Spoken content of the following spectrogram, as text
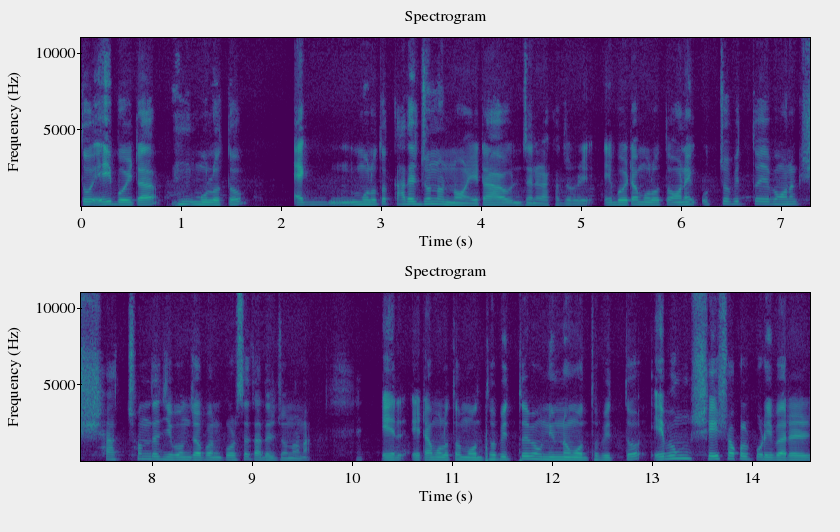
তো এই বইটা মূলত এক মূলত কাদের জন্য নয়, এটা জেনে রাখা জরুরি। এই বইটা মূলত অনেক উচ্চবিত্ত এবং অনেক স্বাচ্ছন্দ্যে জীবনযাপন করছে তাদের জন্য না। এর, এটা মূলত মধ্যবিত্ত এবং নিম্ন মধ্যবিত্ত এবং সেই সকল পরিবারের,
